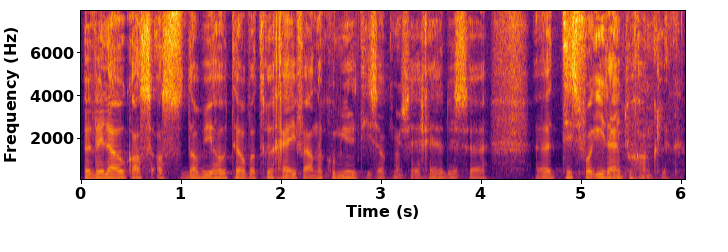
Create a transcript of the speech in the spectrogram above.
we willen ook als, als W Hotel wat teruggeven aan de community, zou ik maar zeggen. Dus eh, eh, het is voor iedereen toegankelijk.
